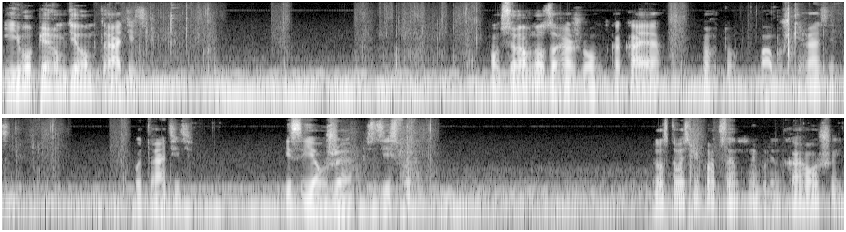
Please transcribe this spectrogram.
И его первым делом тратить. Он все равно заражен. Какая, черту, бабушки разница? Какой тратить? Если я уже здесь вот. 98-процентный, блин, хороший.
